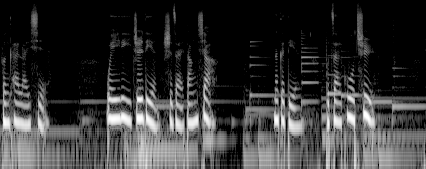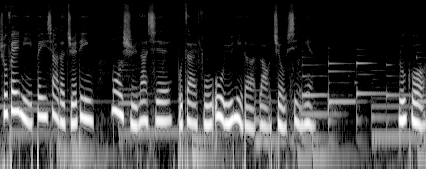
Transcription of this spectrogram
分开来写，威力之点是在当下，那个点不在过去，除非你卑下的决定默许那些不再服务于你的老旧信念。如果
